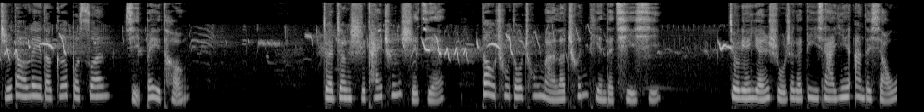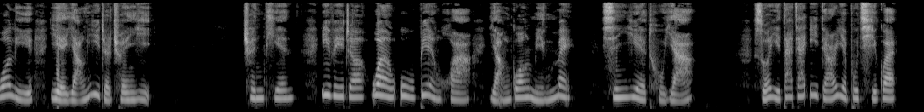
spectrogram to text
直到累得胳膊酸、脊背疼。这正是开春时节，到处都充满了春天的气息，就连鼹鼠这个地下阴暗的小窝里也洋溢着春意。春天意味着万物变化，阳光明媚，新叶吐芽，所以大家一点儿也不奇怪。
